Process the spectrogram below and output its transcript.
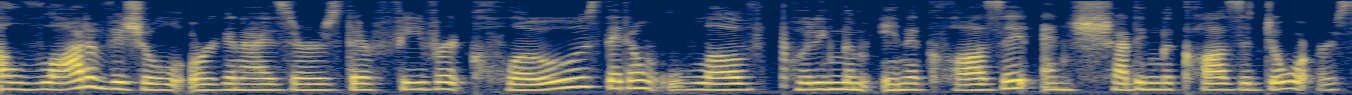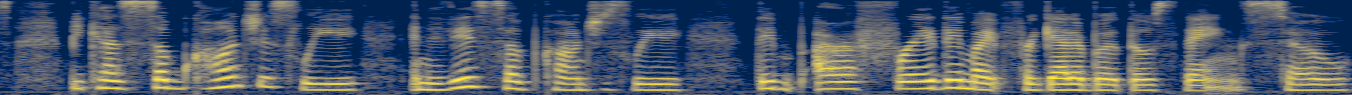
a lot of visual organizers, their favorite clothes, they don't love putting them in a closet and shutting the closet doors because subconsciously, and it is subconsciously, they are afraid they might forget about those things. So,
